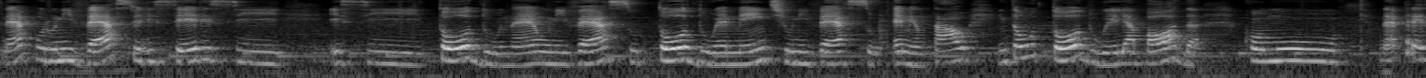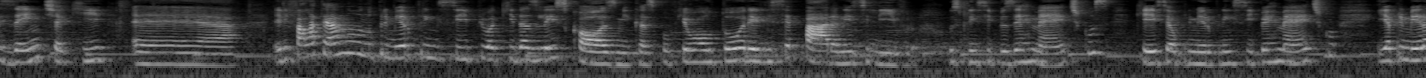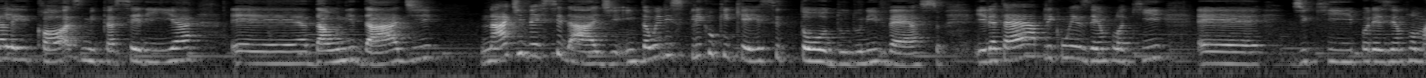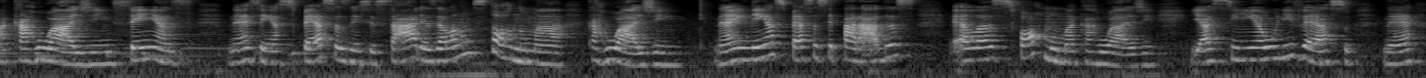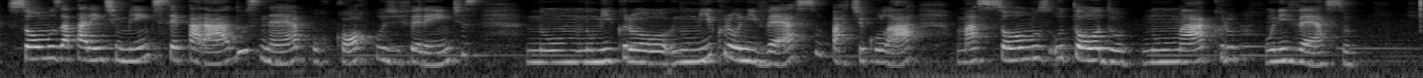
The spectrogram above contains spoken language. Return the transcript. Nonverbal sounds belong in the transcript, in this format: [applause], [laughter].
né, por universo ele ser esse esse todo, né? O universo todo é mente, o universo é mental. Então o todo ele aborda como né, presente aqui. É... Ele fala até no, no, primeiro princípio aqui das leis cósmicas, porque o autor ele separa nesse livro os princípios herméticos, que esse é o primeiro princípio hermético, e a primeira lei cósmica seria é, da unidade na diversidade. Então ele explica o que, que é esse todo do universo. E ele até aplica um exemplo aqui é, de que, por exemplo, uma carruagem sem as, né, sem as peças necessárias, ela não se torna uma carruagem, né? E nem as peças separadas elas formam uma carruagem. E assim é o universo, né? Somos aparentemente separados, né, por corpos diferentes no, micro no micro universo particular, mas somos o todo num macro universo.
